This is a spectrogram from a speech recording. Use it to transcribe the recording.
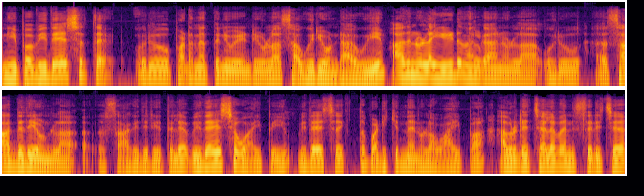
ഇനിയിപ്പോൾ വിദേശത്ത് ഒരു പഠനത്തിന് വേണ്ടിയുള്ള സൗകര്യം ഉണ്ടാവുകയും അതിനുള്ള ഈട് നൽകാനുള്ള ഒരു സാധ്യതയുള്ള സാഹചര്യത്തിൽ വിദേശ വായ്പയും വിദേശത്ത് പഠിക്കുന്നതിനുള്ള വായ്പ അവരുടെ ചെലവനുസരിച്ച്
